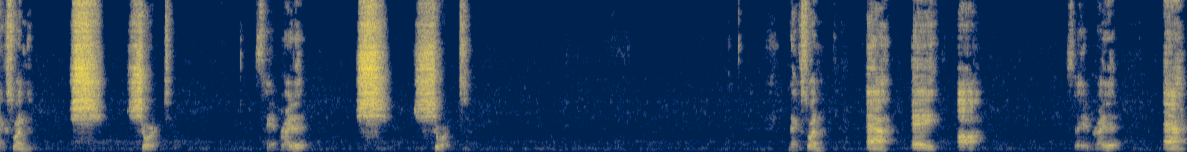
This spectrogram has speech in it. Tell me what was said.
Next one, sh, short. Say it, write it. Sh, short. Next one, a, a, ah. Say it, write it. A,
